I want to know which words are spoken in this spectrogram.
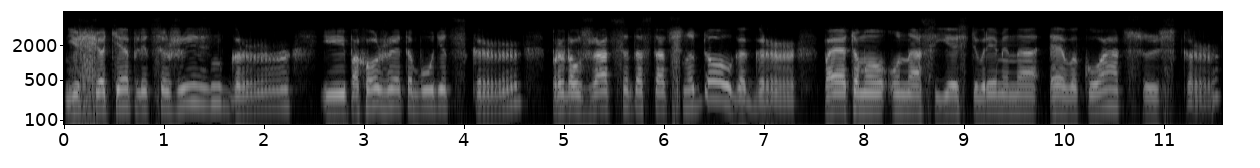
еще теплится жизнь, гр, и, похоже, это будет скр продолжаться достаточно долго, гр. Поэтому у нас есть время на эвакуацию скр.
